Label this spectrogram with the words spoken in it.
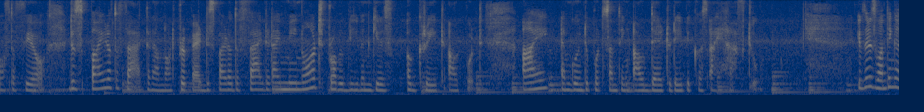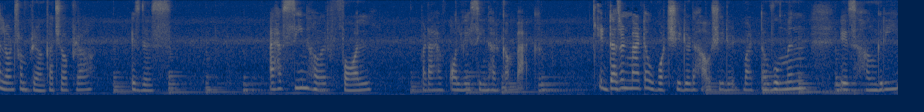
of the fear despite of the fact that i'm not prepared despite of the fact that i may not probably even give a great output i am going to put something out there today because i have to. If there is one thing i learned from priyanka chopra is this. I have seen her fall but i have always seen her come back it doesn't matter what she did how she did but the woman is hungry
